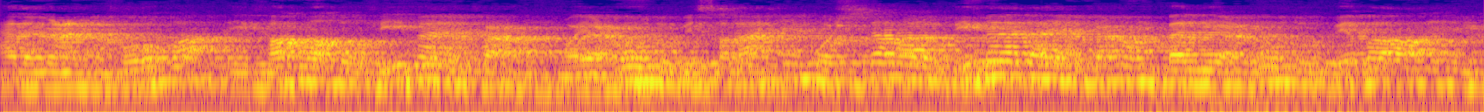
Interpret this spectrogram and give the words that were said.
هذا معنى فرطة أي فرطوا فيما ينفعهم ويعود بصلاحهم واشتغلوا بما لا ينفعهم بل يعود بضررهم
